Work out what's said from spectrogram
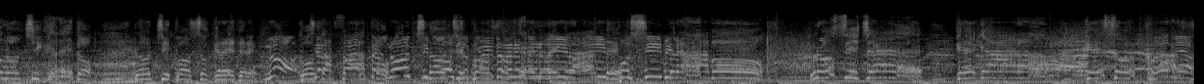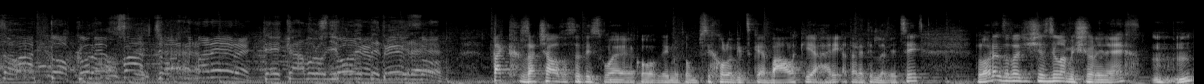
entrato, non ci credo, non ci posso credere. No, Cosa ha fatta, fatto? non ci posso credere nemmeno io, è grande. impossibile. Bravo, Rossi c'è, che gara, che sorpasso. Come ha fatto, come ha Rossi fatto a c'è. rimanere? Che cavolo gli Storia volete terzo. dire? tak začal zase ty svoje, jako, dejme tomu, psychologické války a hry a tady tyhle věci. Lorenzo totiž jezdil na Michelinech mm-hmm.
